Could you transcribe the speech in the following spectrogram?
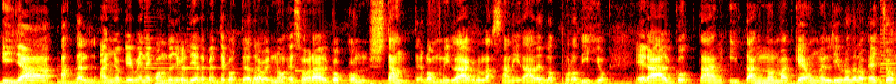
y ya hasta el año que viene cuando llegue el día de Pentecostés otra vez. No, eso era algo constante. Los milagros, las sanidades, los prodigios. Era algo tan y tan normal que aún el libro de los hechos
